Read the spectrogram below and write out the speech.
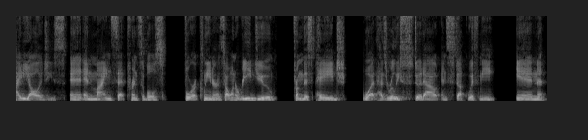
ideologies and, and mindset principles for a cleaner. And so I want to read you from this page what has really stood out and stuck with me in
